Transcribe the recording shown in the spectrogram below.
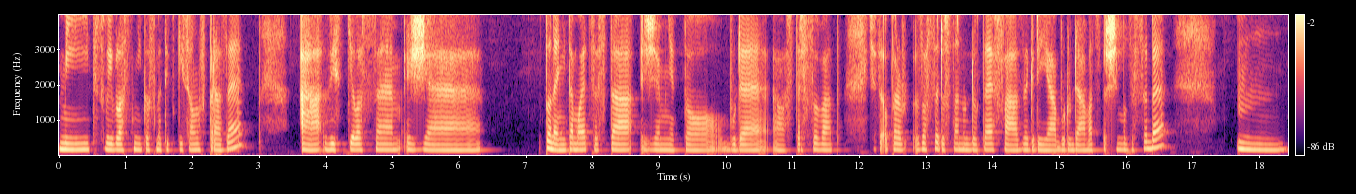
mít svůj vlastní kosmetický salon v Praze. A zjistila jsem, že to není ta moje cesta, že mě to bude stresovat, že se opravdu zase dostanu do té fáze, kdy já budu dávat strašně moc za sebe, mm,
